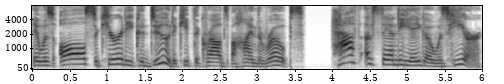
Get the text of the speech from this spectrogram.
it was all security could do to keep the crowds behind the ropes. Half of San Diego was here,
